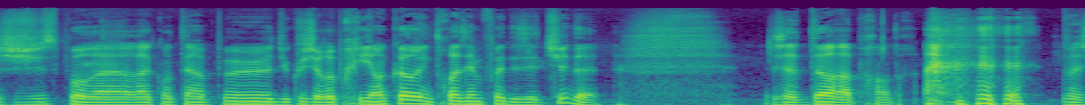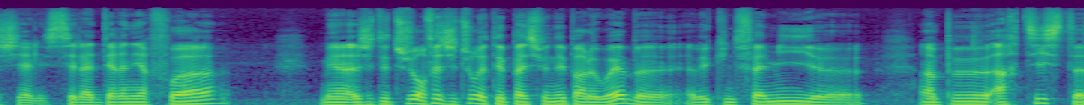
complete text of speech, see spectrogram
juste pour euh, raconter un peu, du coup, j'ai repris encore une troisième fois des études. J'adore apprendre. J'y allais. C'est la dernière fois. Mais euh, j'étais toujours, en fait, j'ai toujours été passionné par le web, avec une famille un peu artiste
